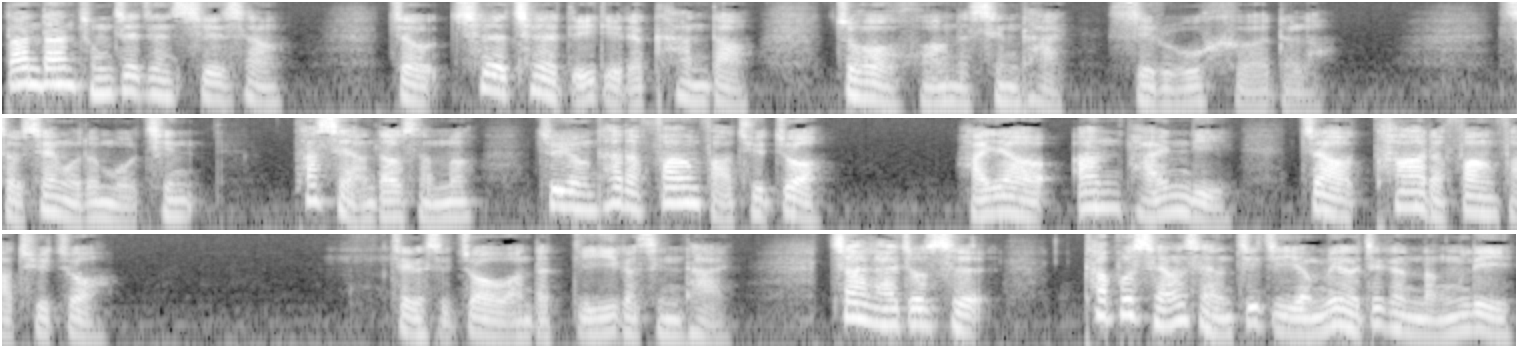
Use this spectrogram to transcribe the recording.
单单从这件事上，就彻彻底底的看到做皇的心态是如何的了。首先，我的母亲，她想到什么，就用她的方法去做，还要安排你照她的方法去做。这个是做王的第一个心态。再来就是，他不想想自己有没有这个能力，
